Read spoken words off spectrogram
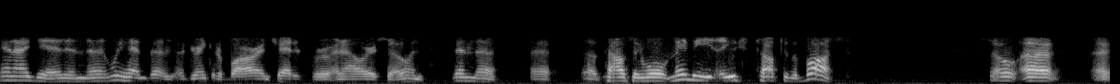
and I did, and uh, we had uh, a drink at a bar and chatted for an hour or so, and then uh, uh, uh, Powell said, "Well, maybe you should talk to the boss." So uh, uh,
